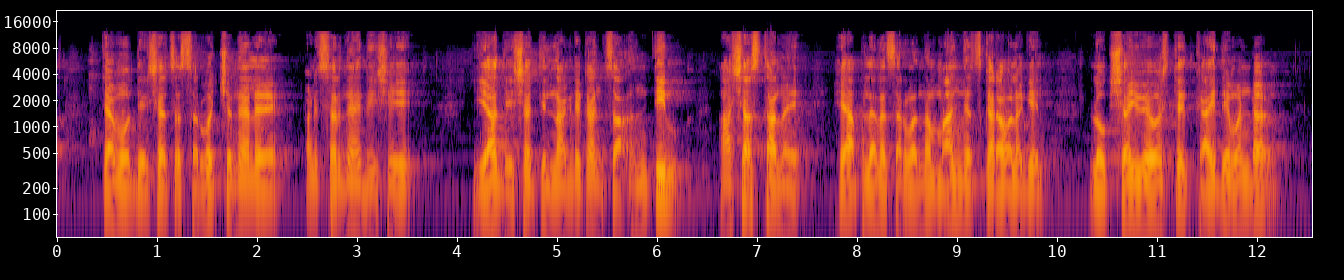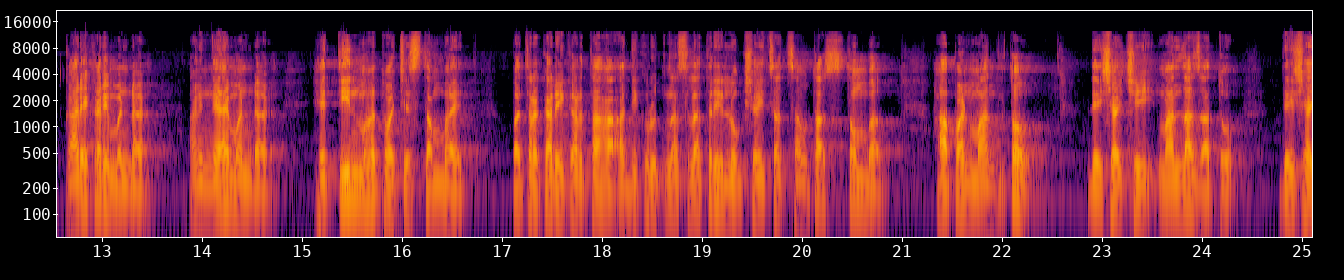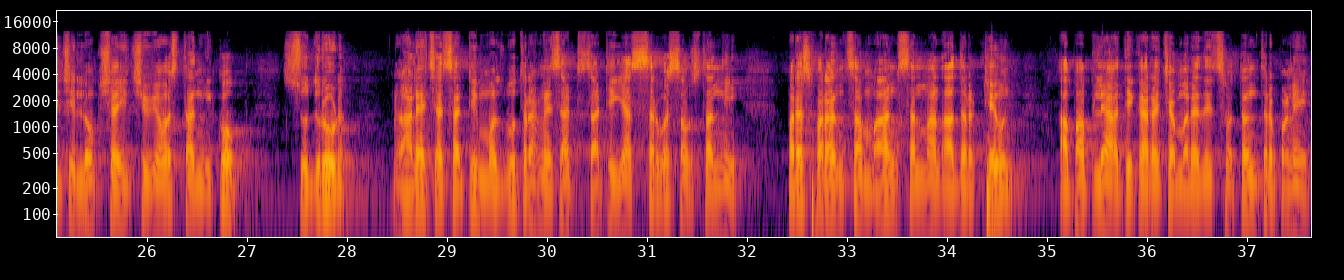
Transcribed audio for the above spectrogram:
त्यामुळे देशाचं सर्वोच्च न्यायालय आणि सरन्यायाधीश हे या देशातील नागरिकांचा अंतिम आशास्थान आहे हे आपल्याला सर्वांना मान्यच करावं लागेल. लोकशाही व्यवस्थेत कायदे मंडळ कार्यकारी मंडळ आणि न्यायमंडळ हे तीन महत्त्वाचे स्तंभ आहेत. पत्रकारिता हा अधिकृत नसला तरी लोकशाहीचा चौथा स्तंभ हा आपण मानतो. देशाची मानला जातो. देशाची लोकशाहीची व्यवस्था निकोप सुदृढ राहण्याच्यासाठी मजबूत राहण्यासाठी या सर्व संस्थांनी परस्परांचा मान सन्मान आदर ठेवून आपापल्या अधिकाराच्या मर्यादेत स्वतंत्रपणे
